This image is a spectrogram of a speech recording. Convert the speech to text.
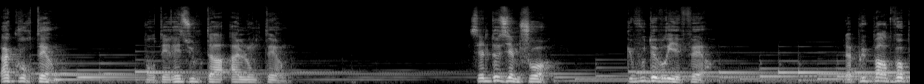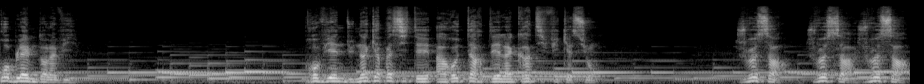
à court terme pour des résultats à long terme. C'est le deuxième choix que vous devriez faire. La plupart de vos problèmes dans la vie proviennent d'une incapacité à retarder la gratification. Je veux ça, je veux ça, je veux ça,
